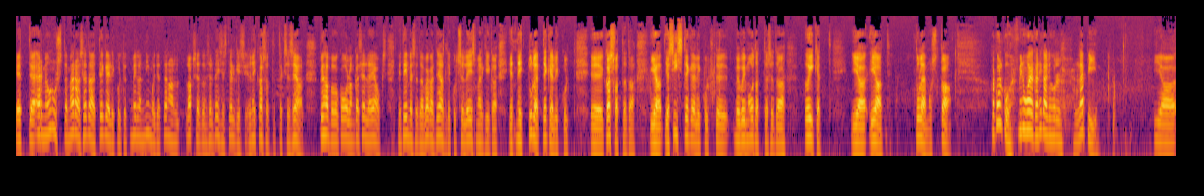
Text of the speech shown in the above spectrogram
et ärme unustame ära seda, et tegelikult, et meil on niimoodi, et täna lapsed on seal teises telgis ja neid kasvatatakse seal. pühapäevakool on ka selle jaoks. me teeme seda väga teadlikult selle eesmärgiga, et neid tuleb tegelikult eh, kasvatada ja, ja siis tegelikult eh, me võime oodata seda õiget ja head tulemust ka. aga olgu, minu aeg on igal juhul läbi ja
